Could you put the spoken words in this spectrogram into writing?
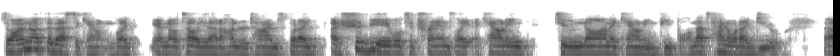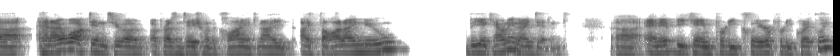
so I'm not the best accountant, like, and I'll tell you that a hundred times, but I I should be able to translate accounting to non-accounting people, and that's kind of what I do. Uh, and I walked into a, a, presentation with a client, and I I thought I knew the accounting, I didn't. Uh, and it became pretty clear pretty quickly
